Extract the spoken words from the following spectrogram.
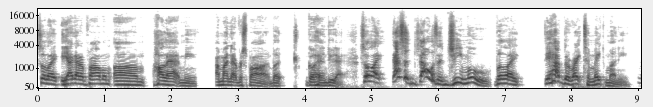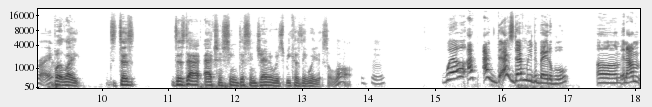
So like, yeah, I got a problem. Um, holler at me. I might not respond, but go ahead and do that. So like, that's a that was a G move. But like, they have the right to make money. Right. But like, does does that action seem disingenuous because they waited so long? hmm Well, I, I, that's definitely debatable. Um, and I'm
